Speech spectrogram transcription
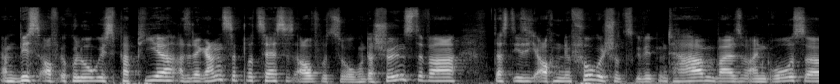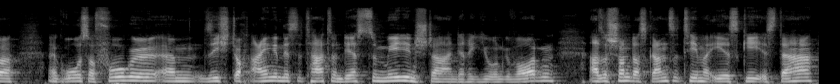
ähm, bis auf ökologisches Papier. Also der ganze Prozess ist aufgezogen. Und das Schönste war, dass die sich auch in dem Vogelschutz Naturschutz gewidmet haben, weil so ein großer, ein großer Vogel ähm, sich dort eingenistet hatte und der ist zum Medienstar in der Region geworden. Also schon das ganze Thema ESG ist da.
